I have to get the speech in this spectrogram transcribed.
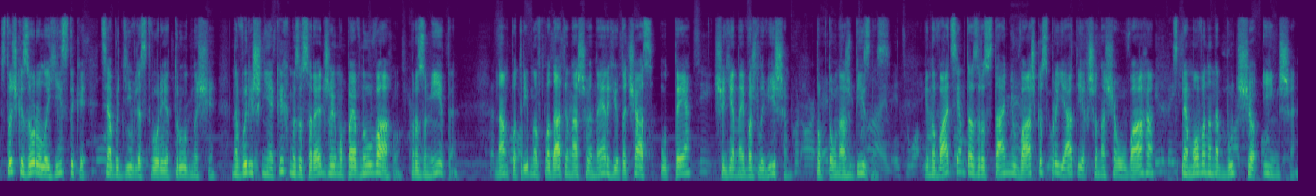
З точки зору логістики, ця будівля створює труднощі, на вирішенні яких ми зосереджуємо певну увагу. Розумієте? Нам потрібно вкладати нашу енергію та час у те, що є найважливішим, тобто у наш бізнес. Інноваціям та зростанню важко сприяти, якщо наша увага спрямована на будь-що інше.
